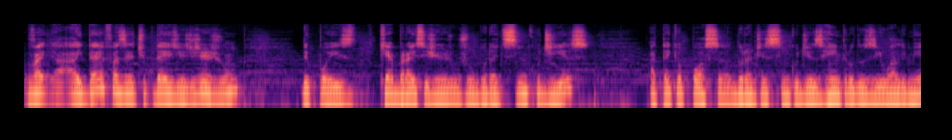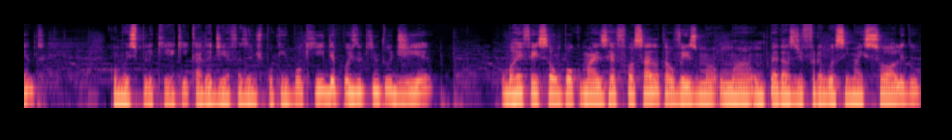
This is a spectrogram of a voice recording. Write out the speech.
Vai, a ideia é fazer tipo 10 dias de jejum, depois quebrar esse jejum durante 5 dias, até que eu possa, durante esses 5 dias, reintroduzir o alimento, como eu expliquei aqui, cada dia fazendo de pouquinho em pouquinho, e depois do quinto dia, uma refeição um pouco mais reforçada, talvez uma, uma, um pedaço de frango assim mais sólido,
